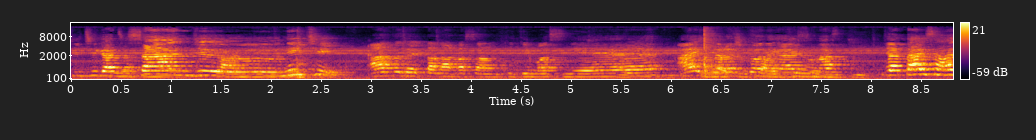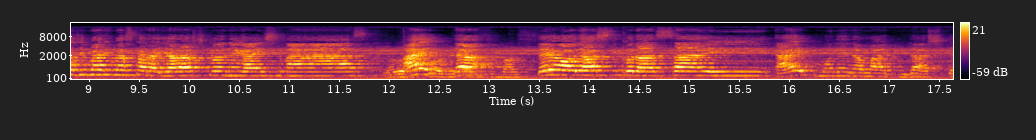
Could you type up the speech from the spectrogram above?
7月30日。後で田中さん聞きますね、はい、はい、よろしくお願いします。じゃあ体操始まりますからよろしくお願いします。はいじゃあ手を出してください。はい胸の前に出して。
